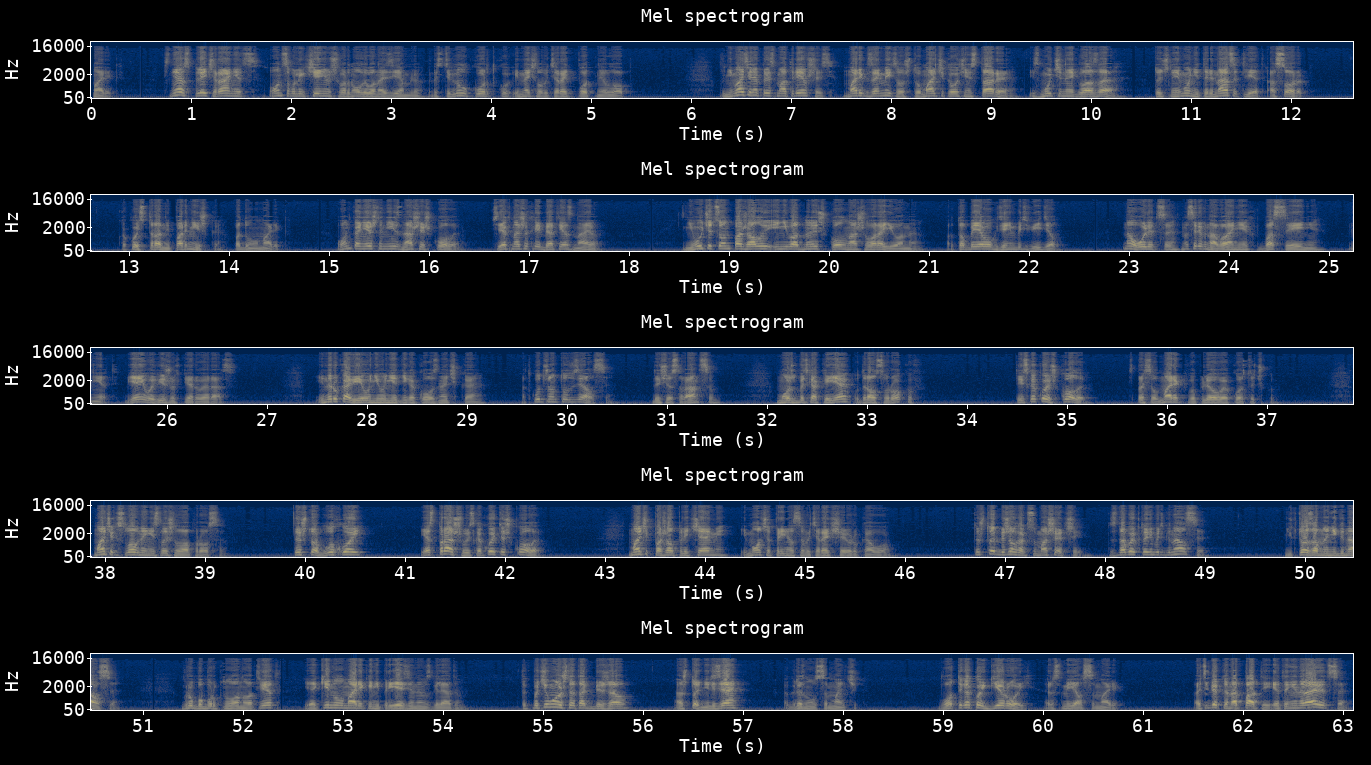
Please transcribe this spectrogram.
Марик. Сняв с плеч ранец, он с облегчением швырнул его на землю, расстегнул куртку и начал вытирать потный лоб. Внимательно присмотревшись, Марик заметил, что у мальчика очень старые, измученные глаза. Точно ему не 13 лет, а 40. «Какой странный парнишка», – подумал Марик. «Он, конечно, не из нашей школы. Всех наших ребят я знаю. Не учится он, пожалуй, и ни в одной из школ нашего района, а то бы я его где-нибудь видел. На улице, на соревнованиях, в бассейне. Нет, я его вижу в первый раз. И на рукаве у него нет никакого значка. Откуда же он тут взялся? Да еще с ранцем. Может быть, как и я, удрал с уроков? Ты из какой школы? Спросил Марик, выплевывая косточку. Мальчик словно не слышал вопроса. Ты что, глухой? Я спрашиваю, из какой ты школы? Мальчик пожал плечами и молча принялся вытирать шею рукавом. Ты что бежал как сумасшедший? За тобой кто-нибудь гнался? Никто за мной не гнался. Грубо буркнул он в ответ и окинул Марика неприязненным взглядом. Так почему же ты так бежал? А что, нельзя? Огрызнулся мальчик. Вот ты какой герой, рассмеялся Марик. А тебе, конопатый, это не нравится?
